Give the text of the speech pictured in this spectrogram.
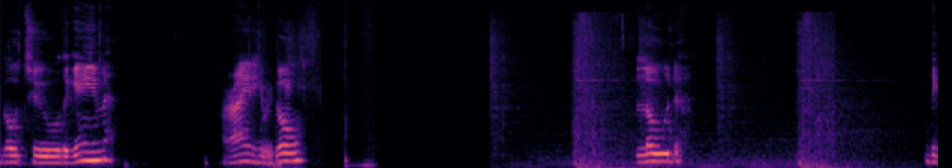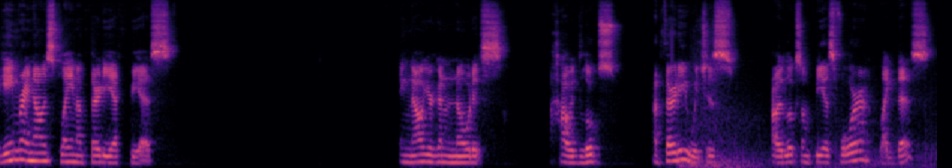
go to the game all right, here we go. Load. The game right now is playing at 30 FPS. And now you're gonna notice how it looks at 30, which is how it looks on PS4, like this.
